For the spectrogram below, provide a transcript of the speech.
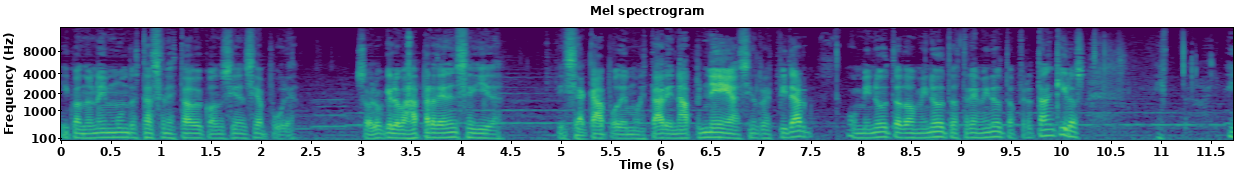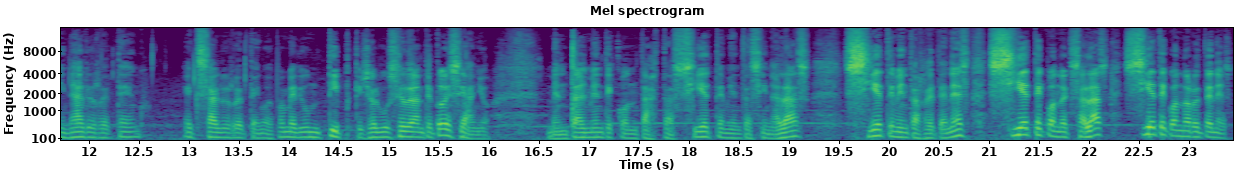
y cuando no hay mundo estás en estado de conciencia pura. Solo que lo vas a perder enseguida. Dice acá podemos estar en apnea sin respirar un minuto, dos minutos, tres minutos, pero tranquilos. Inhalo y retengo, exhalo y retengo. Después me dio un tip que yo lo usé durante todo ese año. Mentalmente contasta siete mientras inhalás, siete mientras retenés, siete cuando exhalás, siete cuando retenés.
